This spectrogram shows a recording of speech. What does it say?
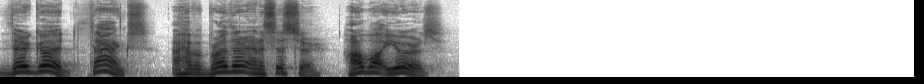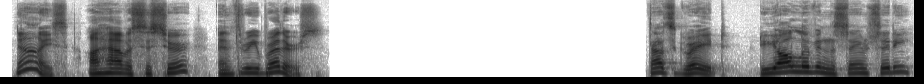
They're good, thanks. I have a brother and a sister. How about yours? Nice. I have a sister and three brothers. That's great. Do y'all live in the same city?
